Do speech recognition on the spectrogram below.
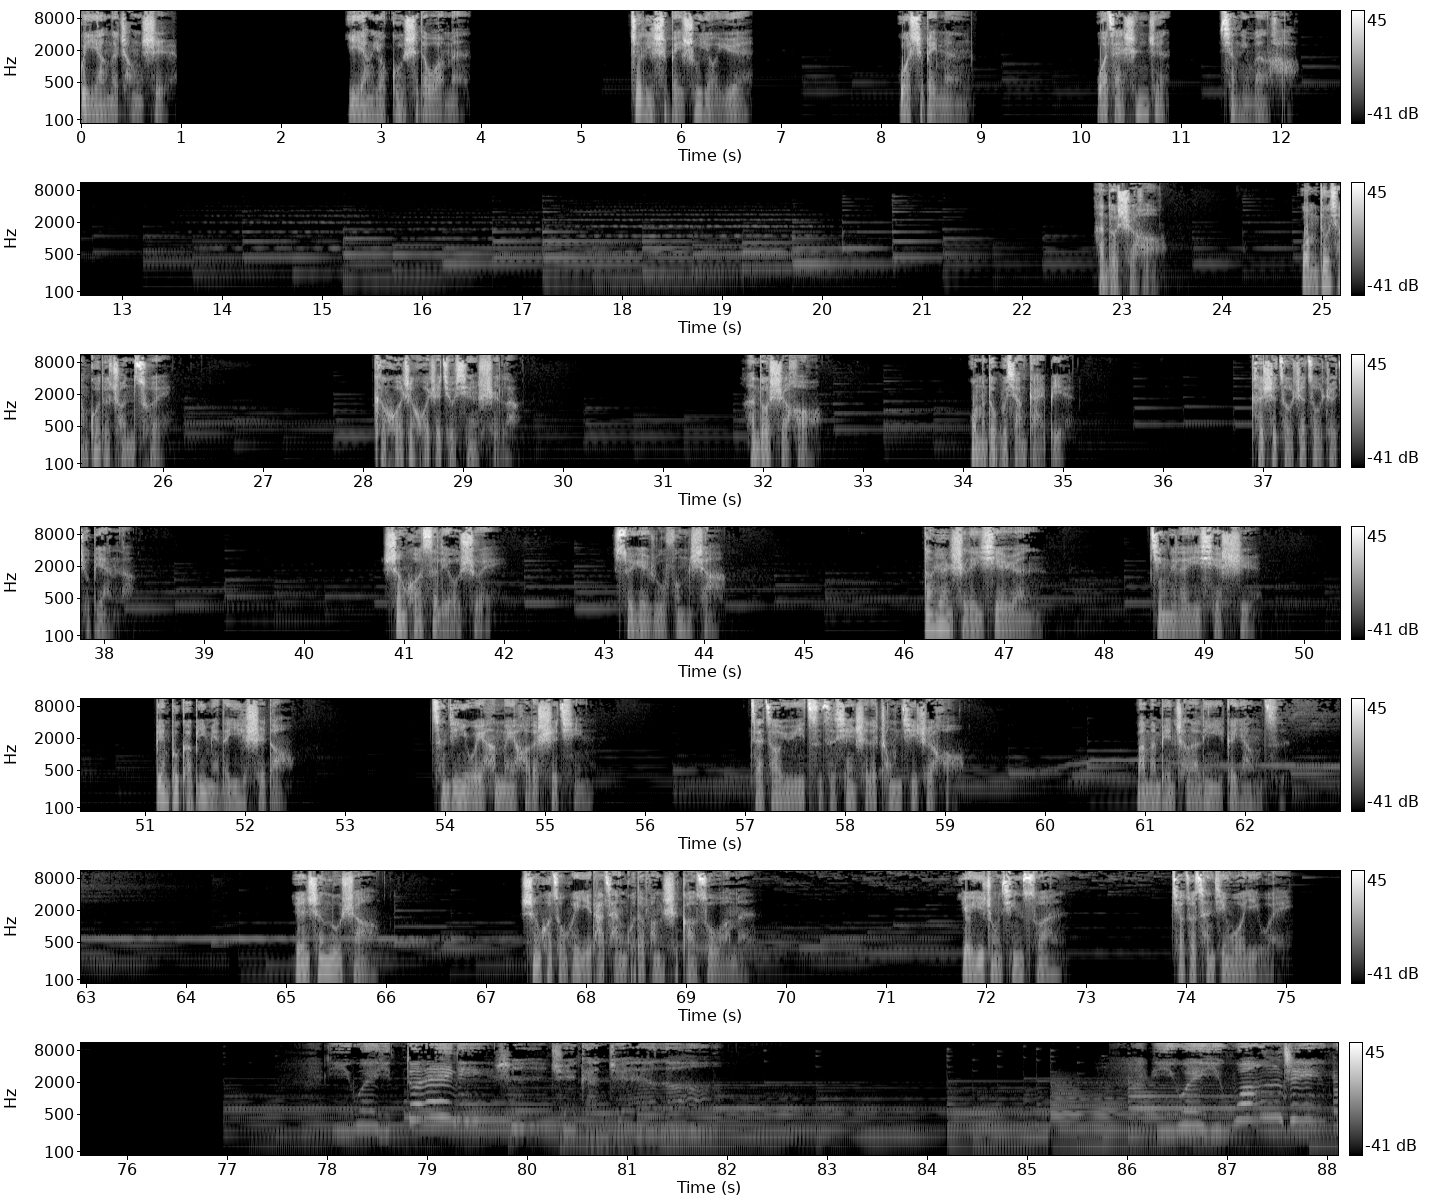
不一样的城市，一样有故事的我们。这里是北书有约，我是北门，我在深圳向你问好。很多时候，我们都想过得纯粹，可活着活着就现实了。很多时候，我们都不想改变，可是走着走着就变了。生活似流水，岁月如风沙。当认识了一些人，经历了一些事，便不可避免的意识到。曾经以为很美好的事情，在遭遇一次次现实的冲击之后，变成了另一个样子。人生路上，生活总会以它残酷的方式告诉我们：有一种心酸，叫做曾经我以为。以为已对你失去感觉了，以为已。忘记我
